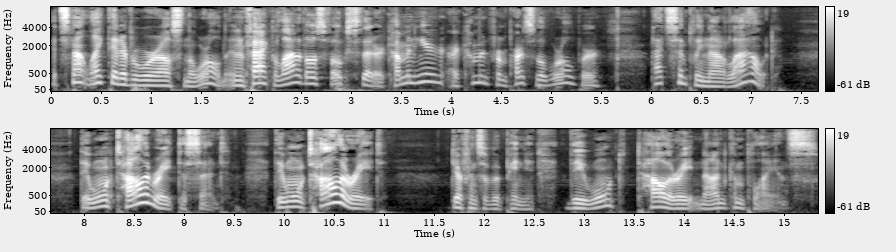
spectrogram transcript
it's not like that everywhere else in the world. And in fact, a lot of those folks that are coming here are coming from parts of the world where that's simply not allowed. They won't tolerate dissent. They won't tolerate difference of opinion. They won't tolerate noncompliance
